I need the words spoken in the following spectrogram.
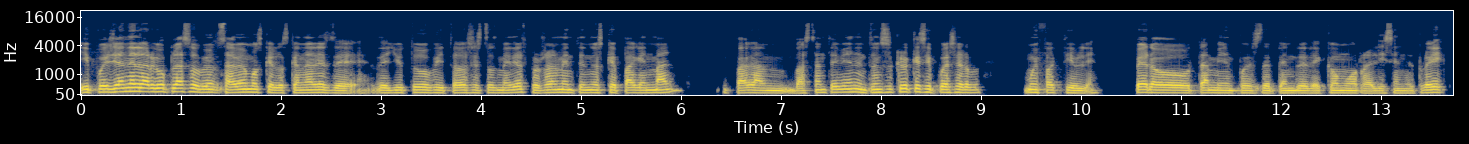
Y pues ya en el largo plazo sabemos que los canales de, de YouTube y todos estos medios, pues realmente no es que paguen mal, pagan bastante bien, entonces creo que sí puede ser muy factible, pero también pues depende de cómo realicen el proyecto.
